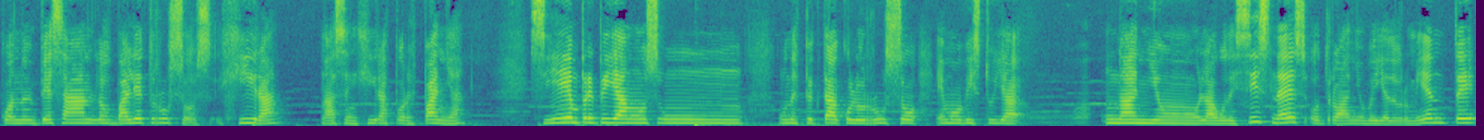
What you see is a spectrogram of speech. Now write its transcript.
cuando empiezan los ballet rusos, gira, hacen giras por España, siempre pillamos un, un espectáculo ruso, hemos visto ya un año Lago de Cisnes, otro año Bella Durmiente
